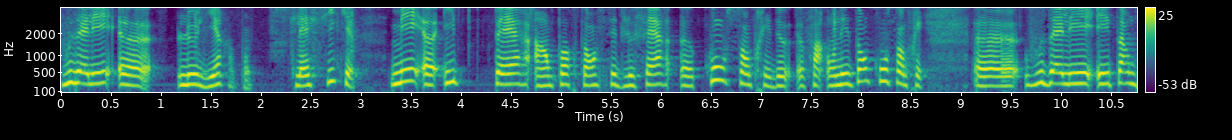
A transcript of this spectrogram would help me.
Vous allez le lire, bon, classique, mais hyper important, c'est de le faire concentré, de, enfin en étant concentré. Euh, vous allez éteindre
